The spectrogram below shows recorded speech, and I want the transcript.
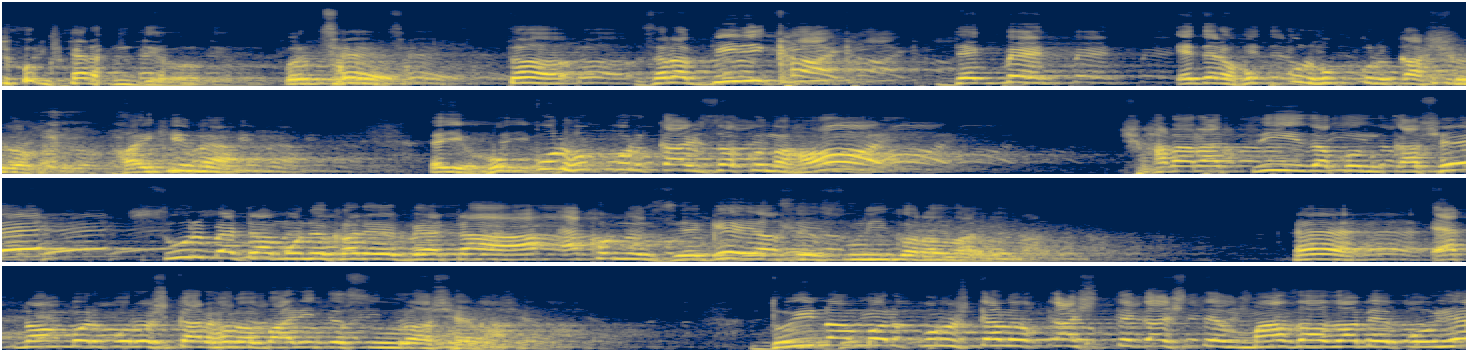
টুক ব্যারাম দেব। বুঝছে? তো যারা বিড়ি খায়, দেখবেন এদের হুক্কুর হুক্কুর কাজ শুরু হয়। কি না? এই হুক্কুর হুক্কুর কাজ যখন হয়, সারা রাত্রি যখন কাশে, সুর বেটা মনে করে বেটা এখনও জেগে আছে, চুরি করা যাবে না। হ্যাঁ এক নম্বর পুরস্কার হলো বাড়িতে সুর আসে না। দুই নম্বর পুরস্কার হলো কাশতে কাশতে মাজা যাবে পড়ে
